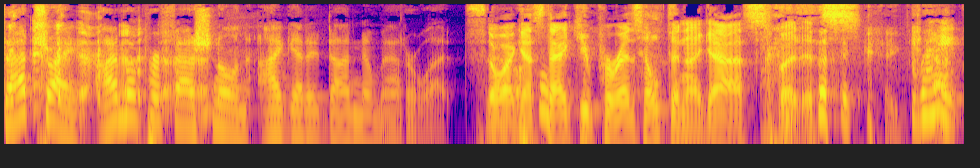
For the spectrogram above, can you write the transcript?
that's right. I'm a professional and I get it done no matter what. So, So I guess thank you Perez Hilton, I guess, but it's Right.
